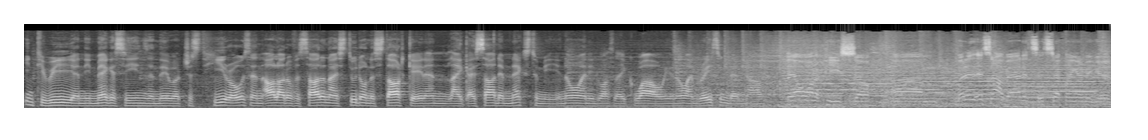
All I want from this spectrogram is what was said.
in TV and in magazines and they were just heroes. And all out of a sudden I stood on the start gate and like I saw them next to me, you know, and it was like, wow, you know, I'm racing them now. They all want a piece, so, um, but it, it's not bad, it's, it's definitely going to be good.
